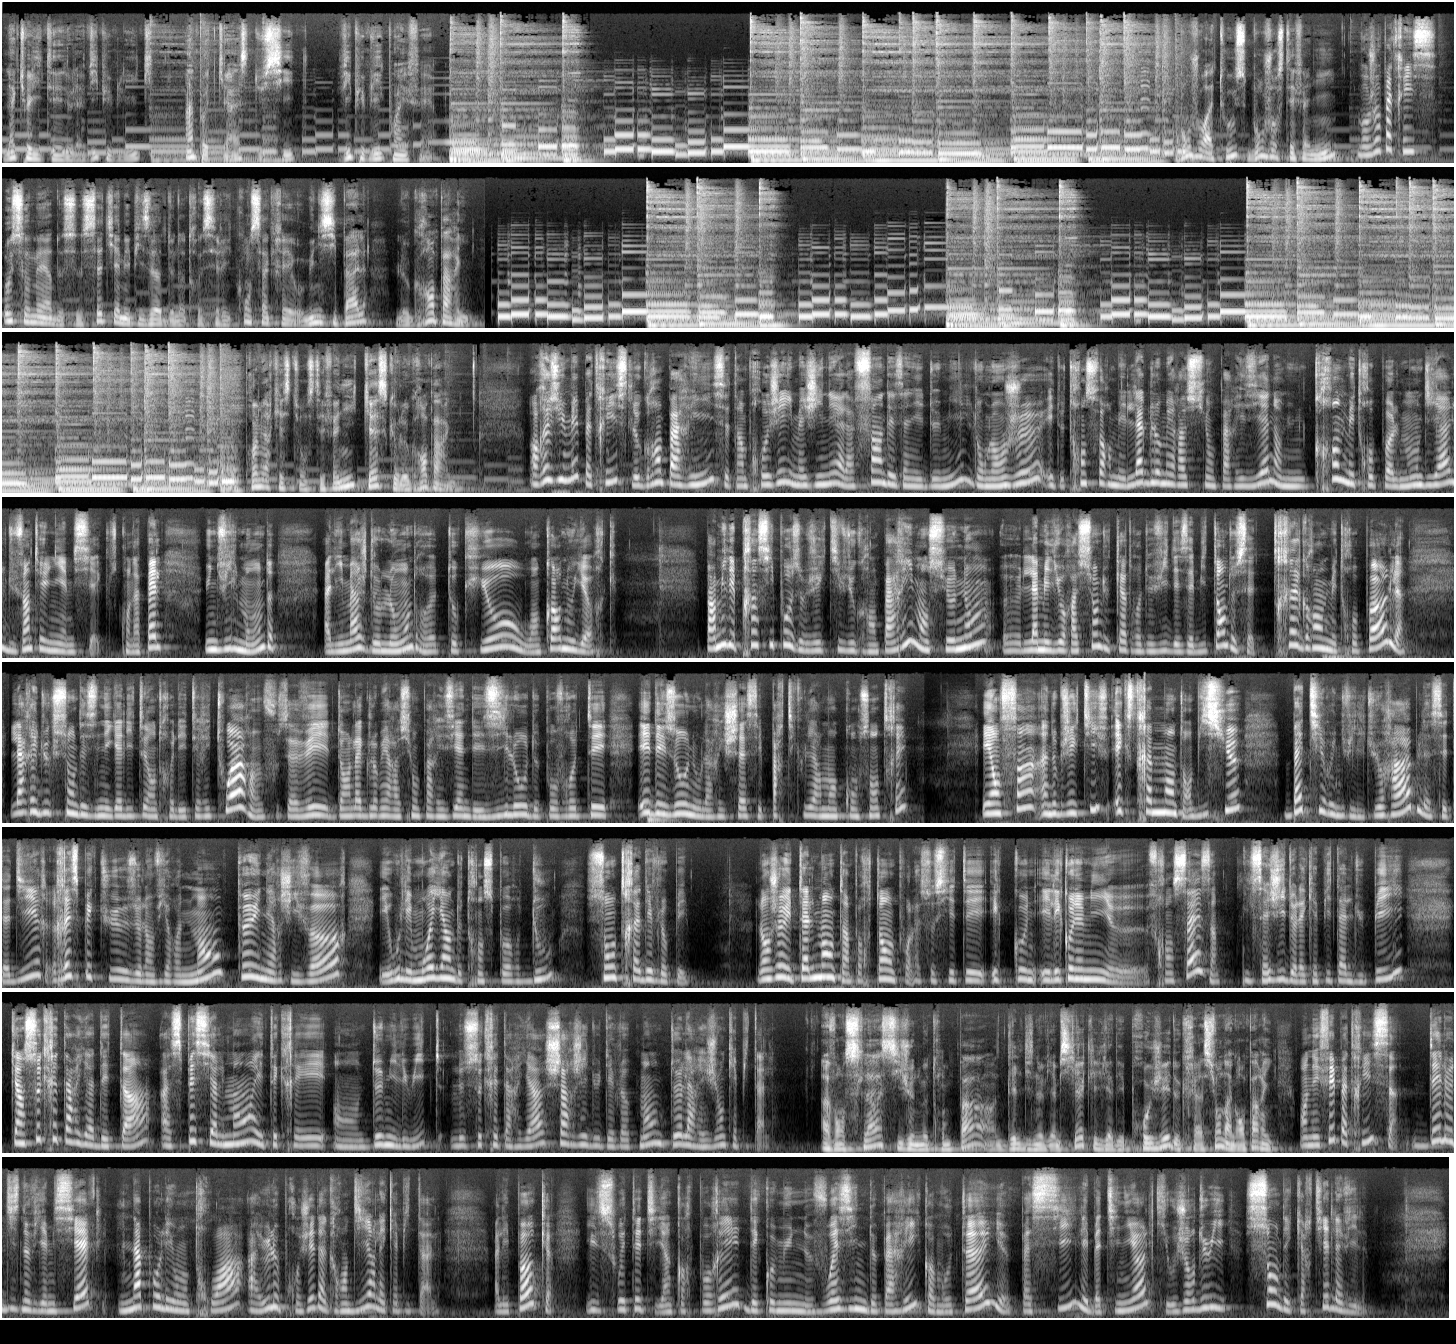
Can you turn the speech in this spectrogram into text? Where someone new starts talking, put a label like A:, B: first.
A: l'actualité de la vie publique, un podcast du site viepublique.fr. Bonjour à tous, bonjour Stéphanie.
B: Bonjour Patrice.
A: Au sommaire de ce septième épisode de notre série consacrée au municipal, le Grand Paris. Question Stéphanie, qu'est-ce que le Grand Paris?
B: En résumé, Patrice, le Grand Paris, c'est un projet imaginé à la fin des années 2000 dont l'enjeu est de transformer l'agglomération parisienne en une grande métropole mondiale du 21e siècle, ce qu'on appelle une ville-monde, à l'image de Londres, Tokyo ou encore New York. Parmi les principaux objectifs du Grand Paris, mentionnons euh, l'amélioration du cadre de vie des habitants de cette très grande métropole, la réduction des inégalités entre les territoires. Vous avez dans l'agglomération parisienne des îlots de pauvreté et des zones où la richesse est particulièrement concentrée. Et enfin, un objectif extrêmement ambitieux, bâtir une ville durable, c'est-à-dire respectueuse de l'environnement, peu énergivore et où les moyens de transport doux sont très développés. L'enjeu est tellement important pour la société et l'économie euh, française, il s'agit de la capitale du pays, qu'un secrétariat d'État a spécialement été créé en 2008, le secrétariat chargé du développement de la région capitale.
A: Avant cela, si je ne me trompe pas, dès le 19e siècle, il y a des projets de création d'un Grand Paris.
B: En effet, Patrice, dès le 19e siècle, Napoléon III a eu le projet d'agrandir la capitale. À l'époque, il souhaitait y incorporer des communes voisines de Paris comme Auteuil, Passy, les Batignolles, qui aujourd'hui sont des quartiers de la ville.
